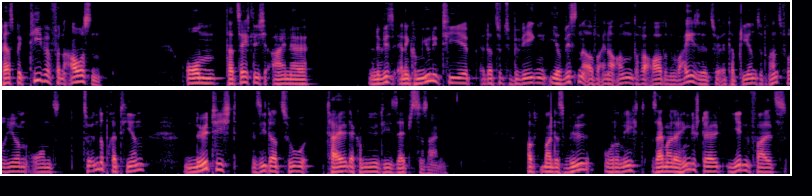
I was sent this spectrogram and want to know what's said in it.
Perspektive von außen um tatsächlich eine, eine, eine Community dazu zu bewegen, ihr Wissen auf eine andere Art und Weise zu etablieren, zu transferieren und zu interpretieren, nötigt sie dazu, Teil der Community selbst zu sein. Ob man das will oder nicht, sei mal dahingestellt. Jedenfalls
